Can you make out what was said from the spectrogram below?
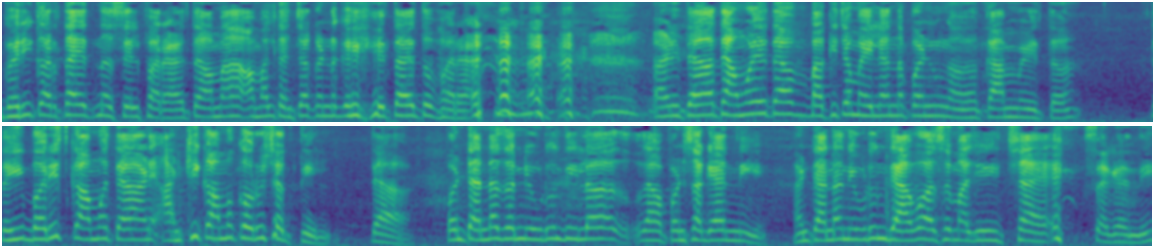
घरी करता येत नसेल फराळ तर आम्हा आम्हाला त्यांच्याकडनं काही घेता येतो फराळ. आणि त्या त्यामुळे त्या बाकीच्या महिलांना पण काम मिळतं. तर ही बरीच कामं त्या आणि आणखी कामं करू शकतील त्या. पण त्यांना जर निवडून दिलं आपण सगळ्यांनी आणि त्यांना निवडून द्यावं असं माझी इच्छा आहे सगळ्यांनी.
